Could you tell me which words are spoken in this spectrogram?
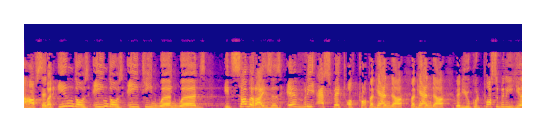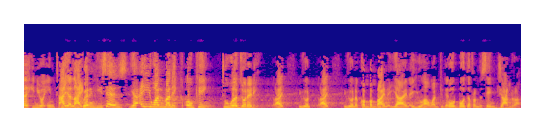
half cents. But in those, in those 18 words, it summarizes every aspect of propaganda, propaganda that you could possibly hear in your entire life. Wherein he says, Ya ayyuhal malik, O king. Two words already. Right? If you want, right? If you want to combine Ya and Ayyuha one together, both, both are from the same genre.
